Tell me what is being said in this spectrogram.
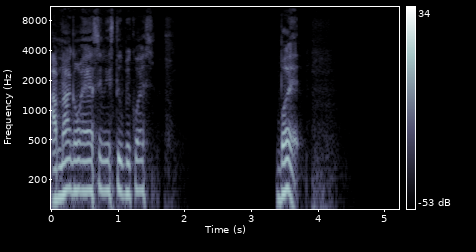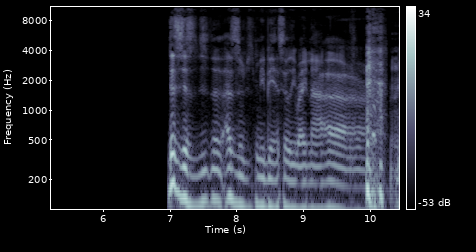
I'm not gonna ask any stupid questions, but this is just this is just me being silly right now. Uh,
